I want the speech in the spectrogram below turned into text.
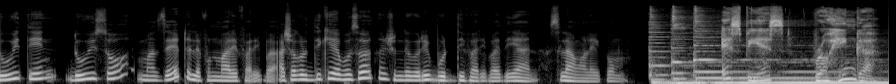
দুই তিন দুই ছ মাঝে টেলিফোন মারি পারিবা আশা করি দেখি এবছর তুমি সুন্দর করে বুট দি পারিবা দিয়ান। আসসালামু আলাইকুম। SBS Rohingya.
